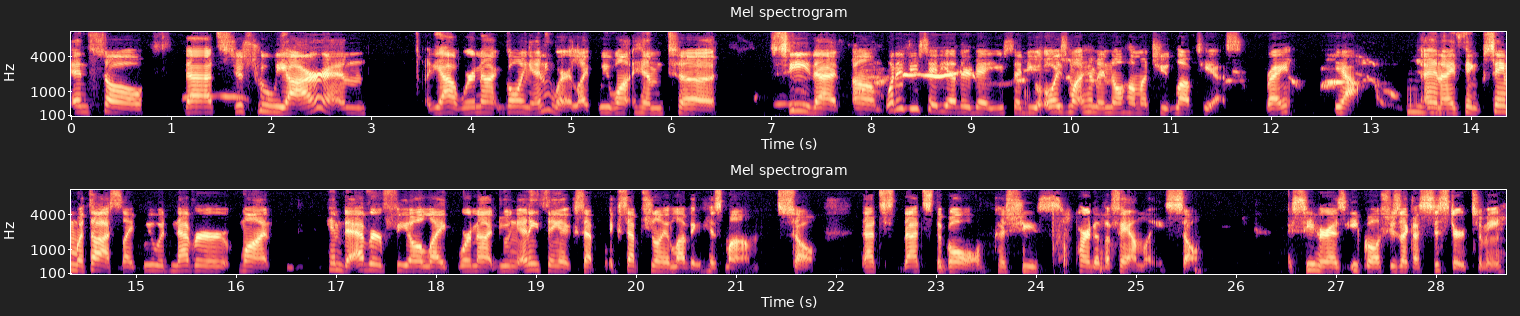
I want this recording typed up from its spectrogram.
and so that's just who we are. And yeah, we're not going anywhere. Like we want him to see that um what did you say the other day? You said you always want him to know how much you loved he is, right? Yeah. And I think same with us. Like we would never want him to ever feel like we're not doing anything except exceptionally loving his mom. So that's that's the goal because she's part of the family. So I see her as equal. She's like a sister to me.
